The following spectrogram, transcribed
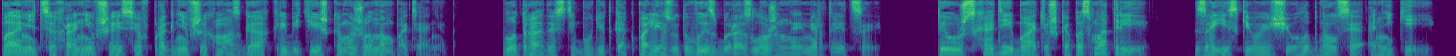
Память, сохранившаяся в прогнивших мозгах, к ребятишкам и женам потянет. Вот радости будет, как полезут в избы разложенные мертвецы. «Ты уж сходи, батюшка, посмотри!» Заискивающе улыбнулся Аникей.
